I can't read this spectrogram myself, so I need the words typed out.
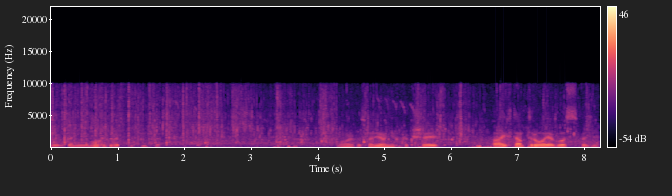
Может, они не могут распуститься? Ой, посмотри, у них как шеи. А, их там трое, господи.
